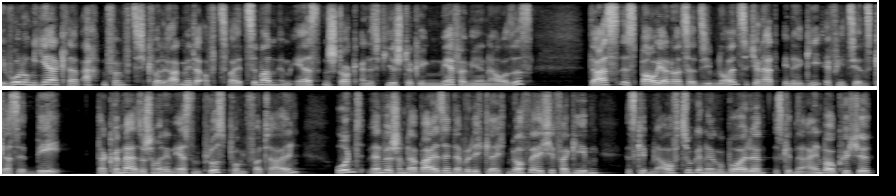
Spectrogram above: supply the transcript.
Die Wohnung hier hat knapp 58 Quadratmeter auf zwei Zimmern im ersten Stock eines vierstöckigen Mehrfamilienhauses. Das ist Baujahr 1997 und hat Energieeffizienzklasse B. Da können wir also schon mal den ersten Pluspunkt verteilen. Und wenn wir schon dabei sind, dann würde ich gleich noch welche vergeben. Es gibt einen Aufzug in dem Gebäude, es gibt eine Einbauküche,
